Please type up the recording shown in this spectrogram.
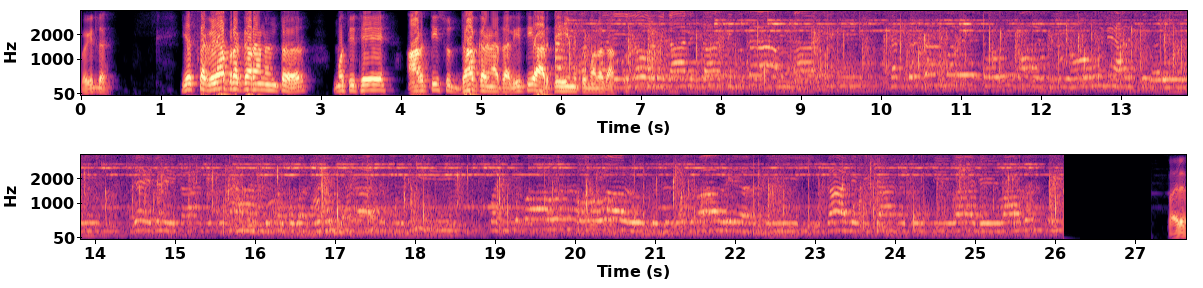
बघितलं? या सगळ्या प्रकारानंतर मग तिथे आरती सुद्धा करण्यात आली. ती आरतीही मी तुम्हाला दाखवतो. पाहिलं?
